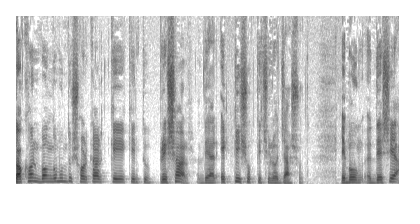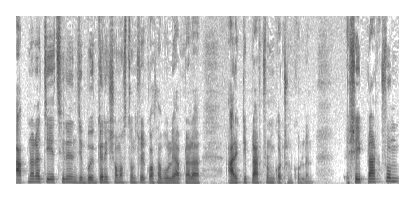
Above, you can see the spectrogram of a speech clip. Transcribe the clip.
তখন বঙ্গবন্ধু সরকারকে কিন্তু প্রেশার দেওয়ার একটি শক্তি ছিল জাসদ। এবং দেশে আপনারা চেয়েছিলেন যে বৈজ্ঞানিক সমাজতন্ত্রের কথা বলে আপনারা আরেকটি প্ল্যাটফর্ম গঠন করলেন। সেই প্ল্যাটফর্ম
